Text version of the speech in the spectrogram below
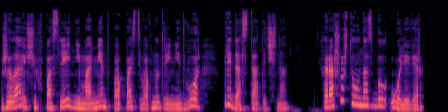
желающих в последний момент попасть во внутренний двор, предостаточно. Хорошо, что у нас был Оливер,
